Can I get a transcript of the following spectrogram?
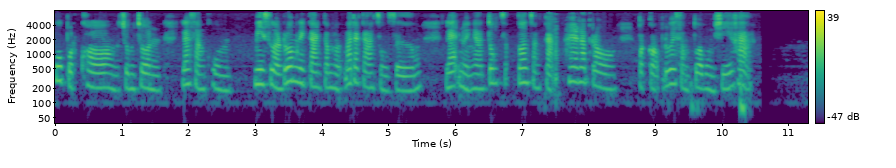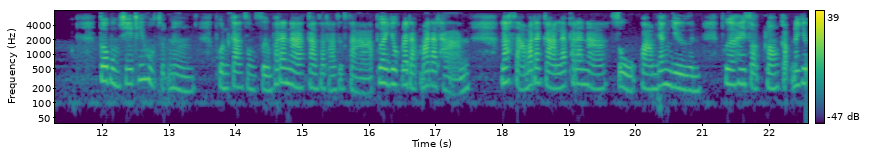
ผู้ปกครอง ชุมชน และสังคม มีส่วนร่วมในการกำหนดมาตรการส่งเสริม และหน่วยงานต้นสังกัดให้รับรอง ประกอบด้วย 2 ตัวบ่งชี้ค่ะ ตัวบ่งชี้ที่ 6.1 ผลการส่งเสริมพัฒนาการสถานศึกษา เพื่อยกระดับมาตรฐาน รักษามาตรการและพัฒนาสู่ความยั่งยืน เพื่อให้สอดคล้องกับนโย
